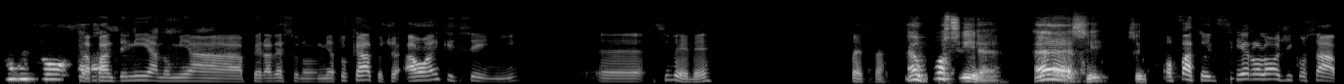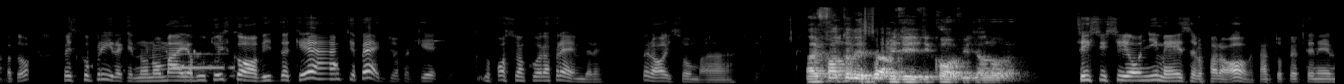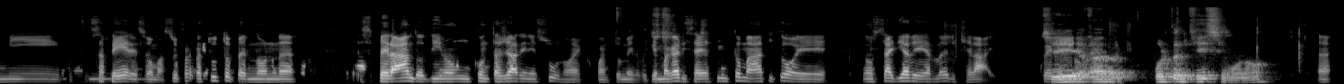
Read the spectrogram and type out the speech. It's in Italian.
subito, la pandemia non mi ha, per adesso non mi ha toccato. Cioè, ho anche i segni. Eh, si vede? Aspetta. Eh, un po' sì, eh. Eh, Eh, sì, sì. ho fatto il sierologico sabato per scoprire che non ho mai avuto il Covid, che è anche peggio perché lo posso ancora prendere. Però, insomma, Hai fatto l'esame di, di Covid, allora? Sì, sì, sì, ogni mese lo farò, tanto per tenermi, per sapere, insomma, soprattutto per non, sperando di non contagiare nessuno, ecco, quantomeno, perché magari sei asintomatico e non sai di averlo e ce l'hai. È Sì, è vero, importantissimo, no? Eh.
